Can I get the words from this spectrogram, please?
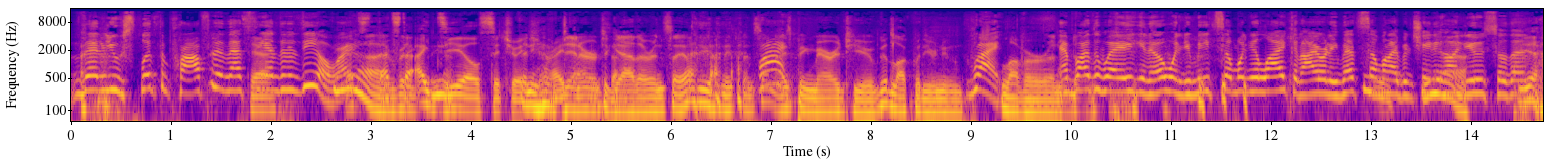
then you split the profit, and that's the end of the deal, right? Yeah, That's the everybody- ideal situation. Then you have right? dinner So- together and say, "Oh, yeah, honey, it's been so Right. nice being married to you. Good luck with your new Right. lover." And, And by uh, the way, you know, when you meet someone you like, and I already met someone, I've been cheating Yeah. on you, so then Yeah.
